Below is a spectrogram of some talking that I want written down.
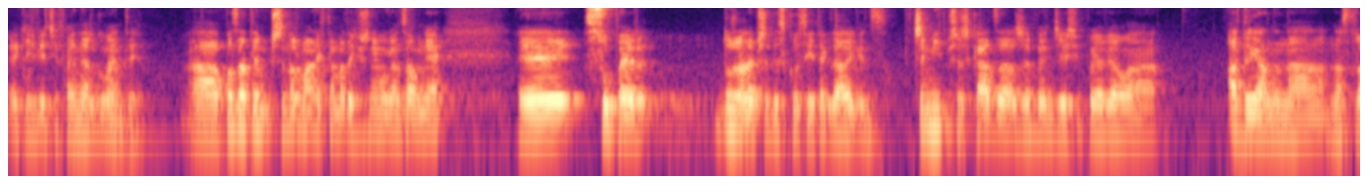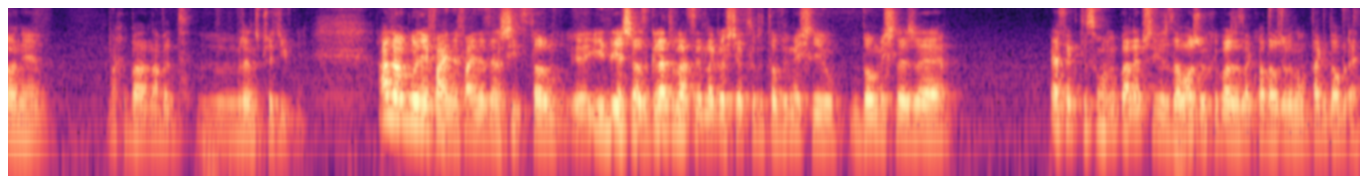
jakieś, wiecie, fajne argumenty. A poza tym przy normalnych tematach, już nie mówiąc o mnie, yy, super, dużo lepsze dyskusje i tak dalej, więc czy mi przeszkadza, że będzie się pojawiała Adrian na, na stronie? No chyba nawet wręcz przeciwnie. Ale ogólnie fajny, fajny ten shitstorm. Yy, I jeszcze raz gratulacje dla gościa, który to wymyślił, bo myślę, że efekty są chyba lepsze niż założył, chyba że zakładał, że będą tak dobre,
